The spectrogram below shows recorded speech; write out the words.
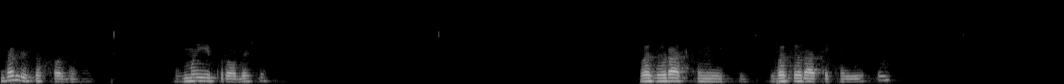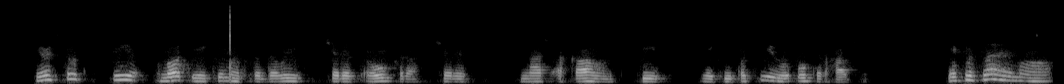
Далі заходимо в мої продажі. Возврат комісії, возврати комісії. І ось тут всі лоти, які ми продали через Укра, через наш аккаунт Київ, який по Києву Укргаджет. Як ми знаємо,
